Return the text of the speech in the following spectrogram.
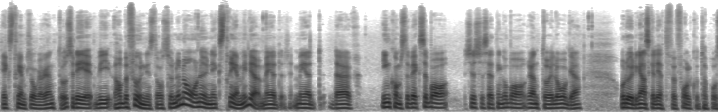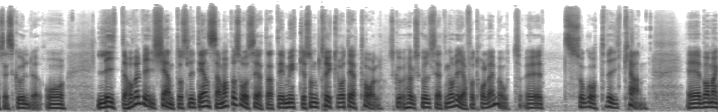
extremt låga räntor. Så det är, vi har befunnit oss under några år nu i en extrem miljö med, med där inkomster växer bra, sysselsättning går bra, räntor är låga och då är det ganska lätt för folk att ta på sig skulder. Och lite har väl vi känt oss lite ensamma på så sätt att det är mycket som trycker åt ett håll, hög skuldsättning, och vi har fått hålla emot eh, så gott vi kan. Eh, man,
